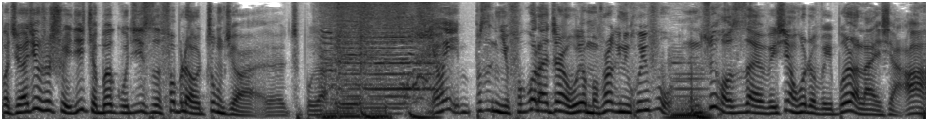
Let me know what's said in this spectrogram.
不觉就是水滴直播，估计是发不了中奖直播，因为不是你发过来这儿，我也没法给你回复，你最好是在微信或者微博上来一下啊，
